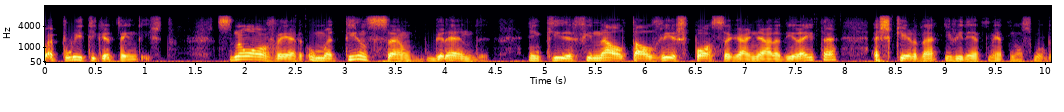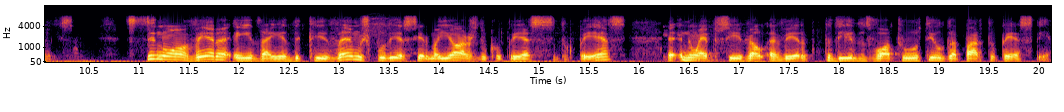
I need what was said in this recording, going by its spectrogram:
a, a política tem disto. Se não houver uma tensão grande em que afinal talvez possa ganhar a direita, a esquerda evidentemente não se mobiliza. Se não houver a ideia de que vamos poder ser maiores do que o PS, do que o PS eh, não é possível haver pedido de voto útil da parte do PSD.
